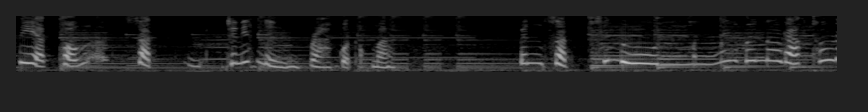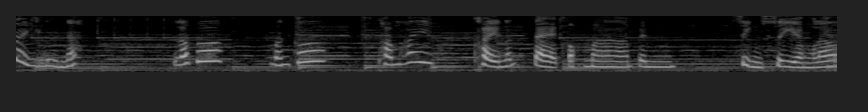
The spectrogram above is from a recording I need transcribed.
เปียกๆของสัตว์ชนิดหนึ่งปรากฏออกมา เป็นสัตว์ที่ดูมันไม่ค่อยน่ารักเท่าไหร่เลยนะ แล้วก็มันก็ ทำให้ไข่นั้นแตกออกมาเป็นสิ่งเสี่ยงแล้ว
